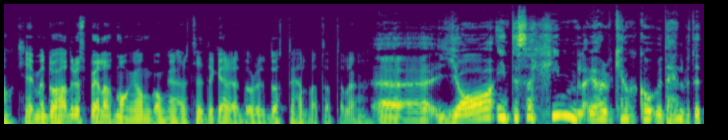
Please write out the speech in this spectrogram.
Okej, men då hade du spelat många omgångar tidigare då du dött i helvetet eller? Uh, ja, inte så himla. Jag hade kanske kommit till helvetet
